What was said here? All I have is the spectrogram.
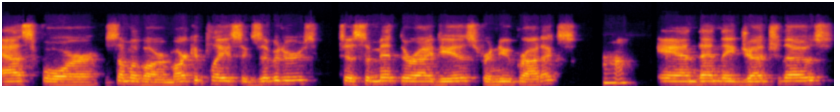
ask for some of our marketplace exhibitors to submit their ideas for new products. Uh-huh. And then they judge those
